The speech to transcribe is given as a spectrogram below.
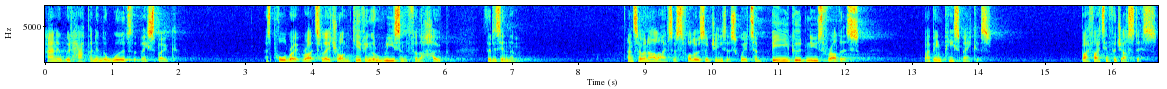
And it would happen in the words that they spoke. As Paul wrote, writes later on, giving a reason for the hope that is in them. And so, in our lives as followers of Jesus, we're to be good news for others by being peacemakers, by fighting for justice,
